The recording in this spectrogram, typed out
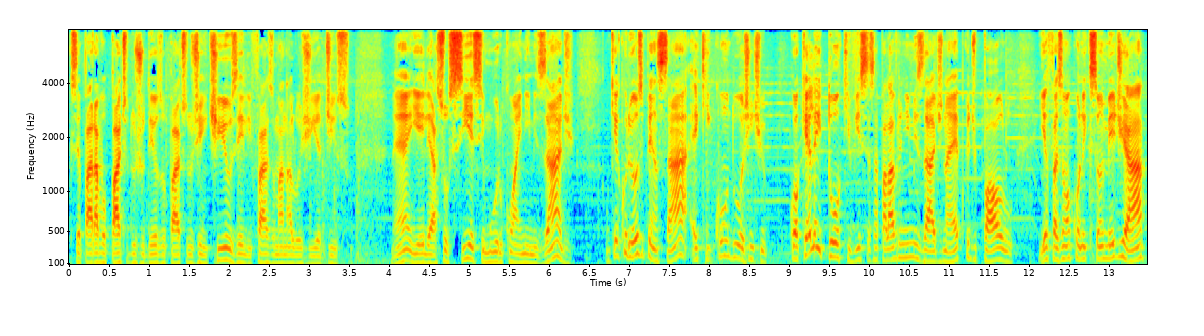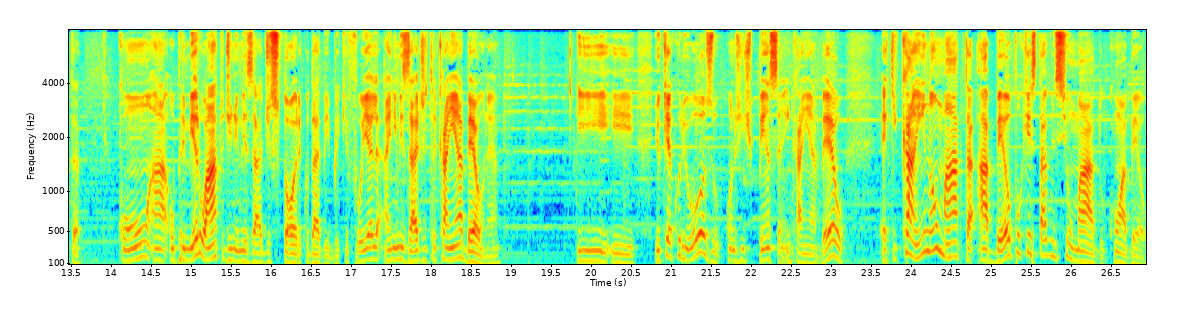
que separava o pátio dos judeus do pátio dos gentios, ele faz uma analogia disso. Né? E ele associa esse muro com a inimizade. O que é curioso pensar é que quando a gente qualquer leitor que visse essa palavra inimizade na época de Paulo ia fazer uma conexão imediata com a, o primeiro ato de inimizade histórico da Bíblia, que foi a, a inimizade entre Caim e Abel, né? E, e, e, o que é curioso, quando a gente pensa em Caim e Abel, é que Caim não mata Abel porque estava enciumado com Abel.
